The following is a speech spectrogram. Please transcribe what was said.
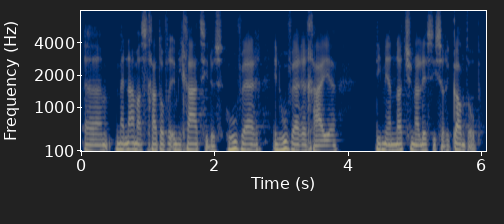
Uh, met name als het gaat over immigratie. Dus hoe ver, in hoeverre ga je die meer nationalistischere kant op?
